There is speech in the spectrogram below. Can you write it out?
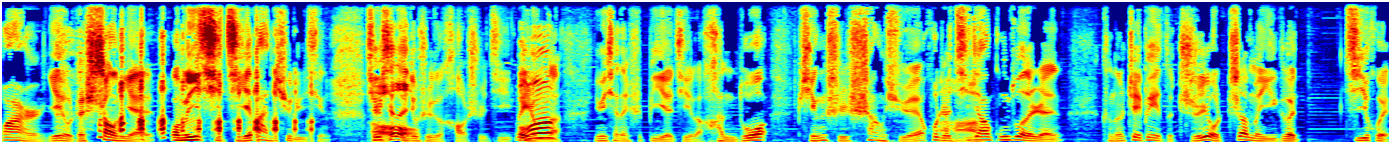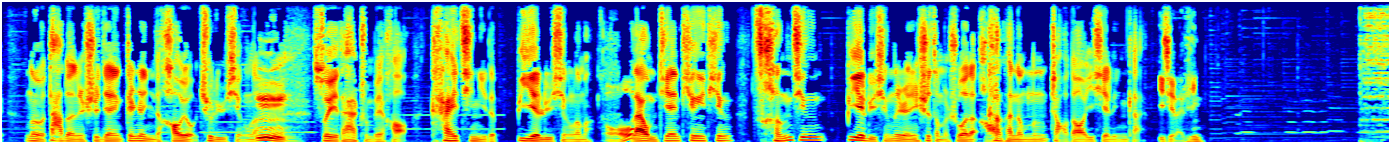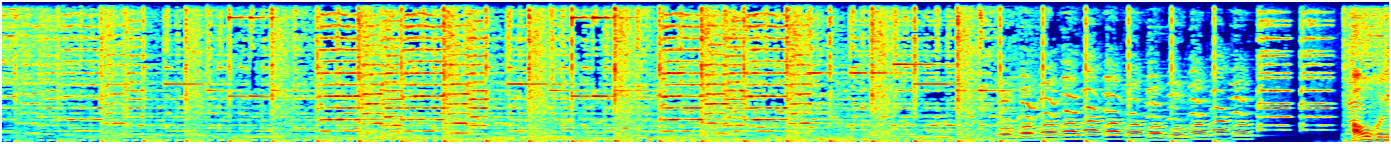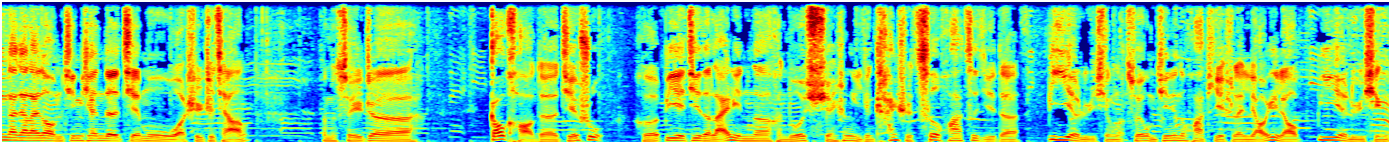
花儿，也有着少年，我们一起结伴去旅行。其实现在就是一个好时机，为什么呢？因为现在是毕业季了，很多平时上学或者即将工作的人，可能这辈子只有这么一个机会，能有大段的时间跟着你的好友去旅行了。嗯，所以大家准备好开启你的毕业旅行了吗？哦，来，我们今天听一听曾经毕业旅行的人是怎么说的，看看能不能找到一些灵感。一起来听。好，欢迎大家来到我们今天的节目，我是志强。那么，随着高考的结束和毕业季的来临呢，很多学生已经开始策划自己的毕业旅行了。所以，我们今天的话题也是来聊一聊毕业旅行。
